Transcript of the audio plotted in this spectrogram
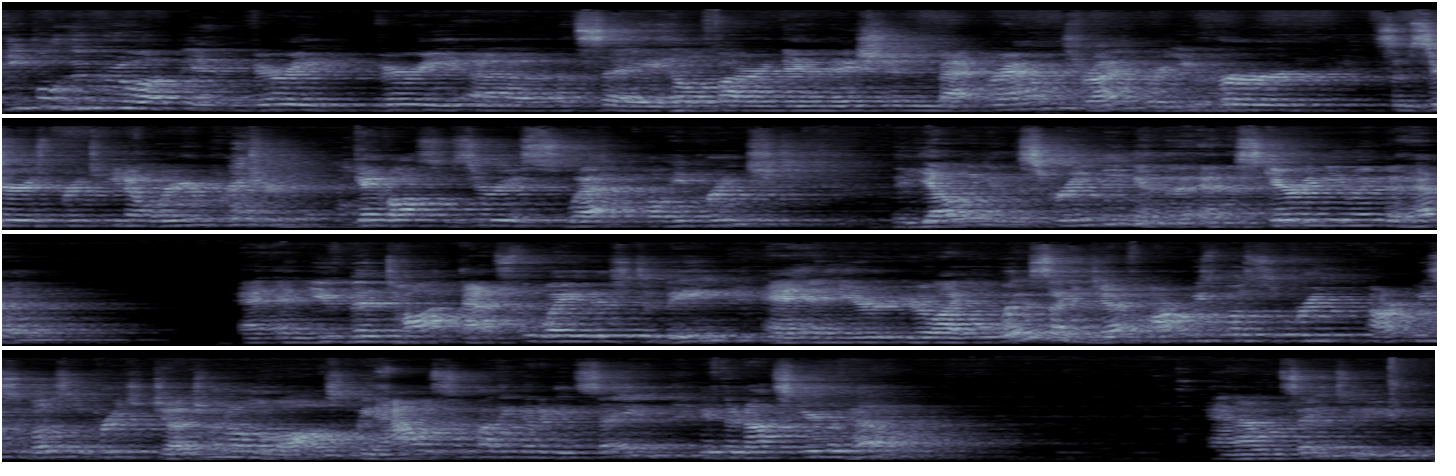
people who grew up in very, very, uh, let's say, hellfire and damnation backgrounds, right, where you heard some serious preaching, you know, where your preacher gave off some serious sweat while he preached, the yelling and the screaming and the, and the scaring you into heaven. And, you've been taught that's the way it is to be, and you're, you're like, well, wait a second, Jeff, aren't we supposed to preach? Aren't we supposed to preach judgment on the lost? I mean, how is somebody going to get saved if they're not scared of hell? And I would say to you,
